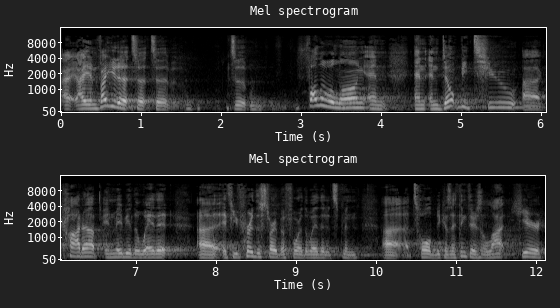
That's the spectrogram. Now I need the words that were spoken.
I, I, invite you to, to, to, to follow along and, and, and don't be too uh, caught up in maybe the way that, uh, if you've heard the story before, the way that it's been uh, told, because I think there's a lot here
